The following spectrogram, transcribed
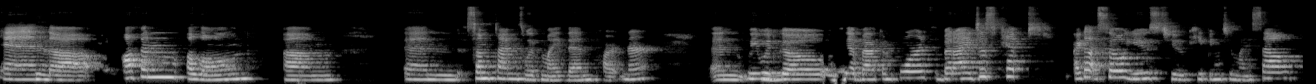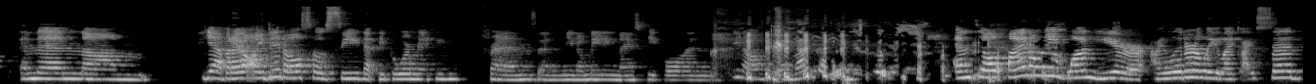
and uh, often alone, um, and sometimes with my then partner. And we would Mhm. go yeah, back and forth, but I just kept. I got so used to keeping to myself, and then um, yeah, but I, I did also see that people were making friends and you know meeting nice people and you know doing that kind. So- until finally one year i literally like i said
